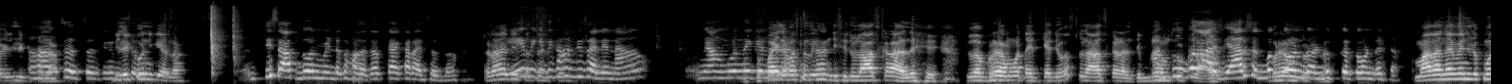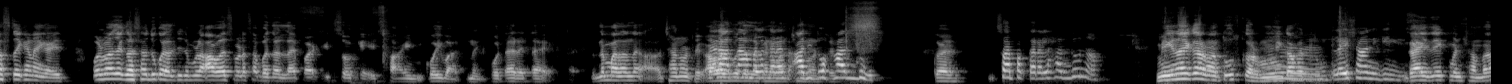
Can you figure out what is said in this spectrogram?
केला? चल चल डिलीट चल. कोणी केला ती सात दोन मिनिटात होता त्यात काय करायचं होतं? राहिले मी किती घाण दिसायले ना? मी आंघोळ नाही केलं पहिल्यापासून घाण दिसते. तुला आज कळाले तुला भ्रम होता इतक्या दिवस. तुला आज कळाले. ते भ्रम तू बघ तुटला आज. आधी आरशात बघ भ्रम तोंड तुटला. तोंड डुक्कर तोंडाच्या. मला नवीन लुक मस्त आहे का नाही गाईज पण माझा घसा दुखायला त्याच्यामुळे आवाज थोडासा बदललाय but it's okay it's fine कोई बात नाही. होता रहता है. मला ना छान वाटतं तर आवाज आता बदलला आम्हाला का नाही? करायचं? मला आधी तू. हात धु. काय? स्वयंपाक करायला हात धु ना. मी नाही करणार तूच कर. मी का हम्म, लय शहाणी गेली गाईज एक मिनिट थांबा.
